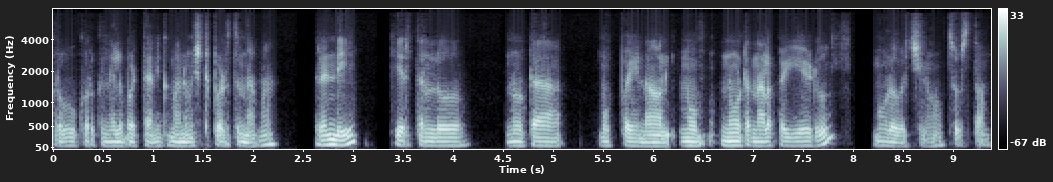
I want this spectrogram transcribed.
ప్రభు కొరకు నిలబట్టడానికి మనం ఇష్టపడుతున్నామా? రండి కీర్తనలో నూట ముప్పై నాలుగు నూట నలభై ఏడు మూడో వచ్చిన చూస్తాం.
